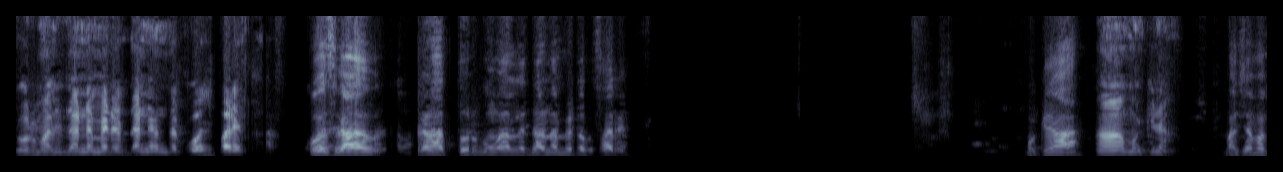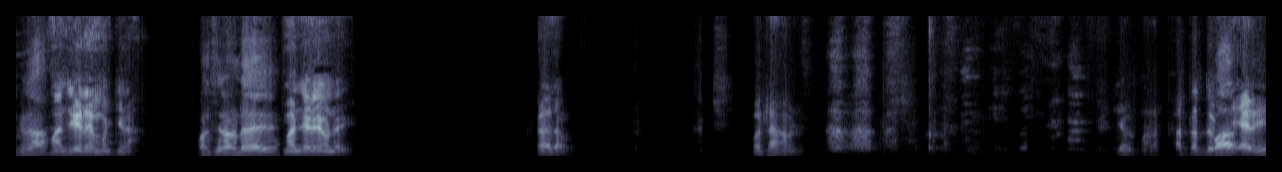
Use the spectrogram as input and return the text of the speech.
తూరు మళ్ళీ దండం పెట్టాలి. దండం కోసి పడేస్తా. కోసి కాదు ఇక్కడ తూర్పు మళ్ళీ దండం పెట్టు ఒకసారి. మొక్కినా ఆ, మొక్కిన. మంచిగా మొక్కినా? మంచిగానే మొక్కిన. మంచిగా ఉండే మంచిగానే ఉన్నాయి కదా పోతా ఉండు. ఇక మన కథ దొరికాయి అవి.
